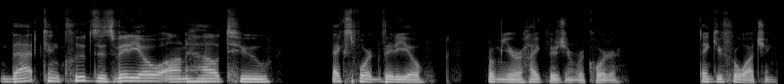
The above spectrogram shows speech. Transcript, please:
that concludes this video on how to export video from your Hikvision recorder. Thank you for watching.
